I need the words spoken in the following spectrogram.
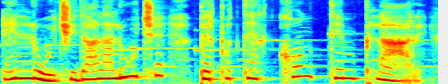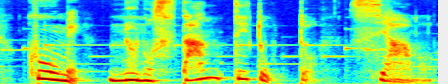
e Lui ci dà la luce per poter contemplare come, nonostante tutto, siamo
